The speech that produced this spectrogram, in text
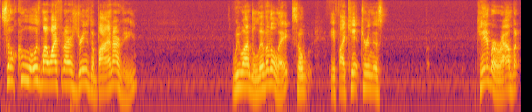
So cool. It was my wife and I's dreams to buy an RV. We wanted to live on a lake. So if I can't turn this camera around, but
